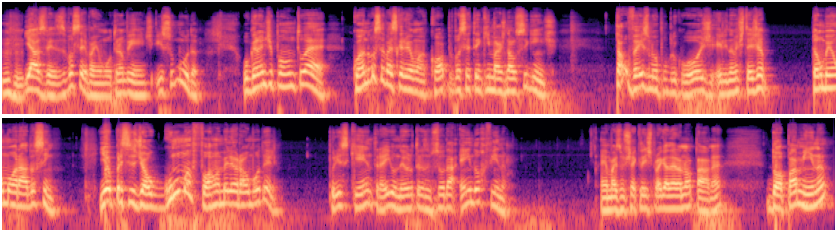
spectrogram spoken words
Uhum. E às vezes você vai em um outro ambiente, isso muda. O grande ponto é, quando você vai escrever uma copy, você tem que imaginar o seguinte: talvez o meu público hoje ele não esteja tão bem humorado assim. E eu preciso de alguma forma melhorar o humor dele. Por isso que entra aí o neurotransmissor da endorfina. É mais um checklist pra galera anotar, né? Dopamina,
